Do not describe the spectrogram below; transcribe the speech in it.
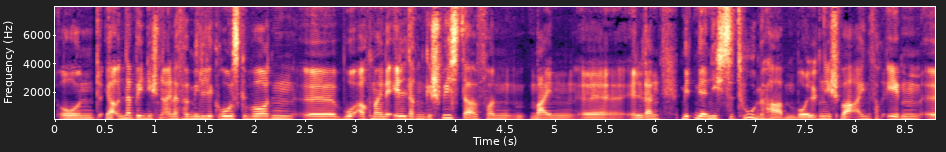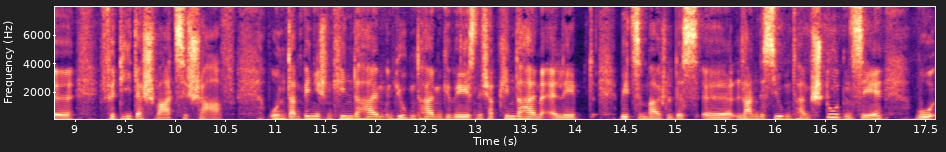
Und ja, und dann bin ich in einer Familie groß geworden, äh, wo auch meine älteren Geschwister von meinen äh, Eltern mit mir nichts zu tun haben wollten. Ich war einfach eben äh, für die das schwarze Schaf. Und dann bin ich in Kinderheim und Jugendheim gewesen. Ich habe Kinderheime erlebt, wie zum Beispiel das äh, Landesjugendheim Studensee, wo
